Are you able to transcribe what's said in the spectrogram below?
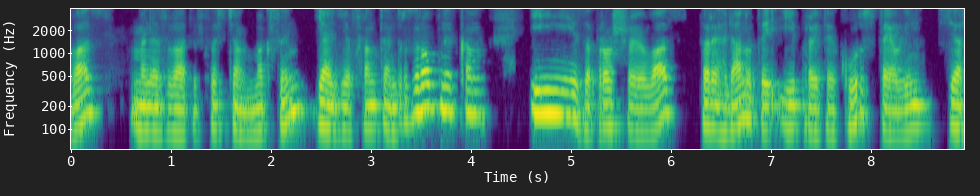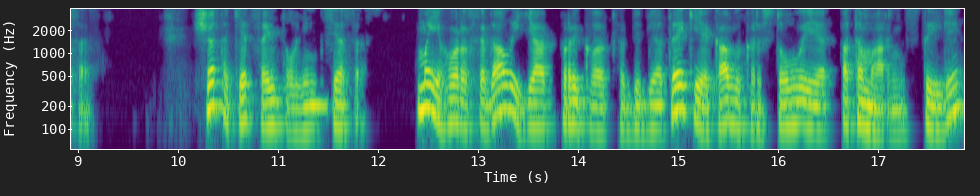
вас! Мене звати Сластьон Максим, я є фронтенд-розробником і запрошую вас переглянути і пройти курс Tailwind CSS. Що таке цей Tailwind CSS? Ми його розглядали як приклад бібліотеки, яка використовує атомарні стилі,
